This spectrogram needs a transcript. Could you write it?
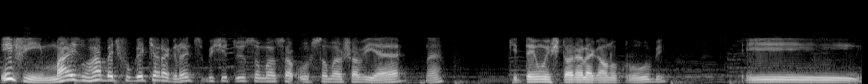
Enfim, mas o rabo de foguete era grande, substituiu o Samuel, o Samuel Xavier, né? Que tem uma história legal no clube. E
